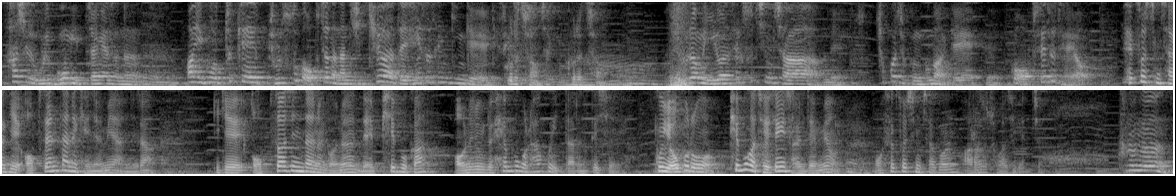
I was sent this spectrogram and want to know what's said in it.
사실 우리 몸 입장에서는 아 이거 어떻게 줄 수가 없잖아. 난 지켜야 돼 해서 생긴 게 색소 그렇죠. 침착인 그렇죠. 아, 그러면 이런 색소 침착 네. 첫 번째 궁금한 게 네. 그거 없애도 돼요? 색소 침착이 없앤다는 개념이 아니라 이게 없어진다는 거는 내 피부가 어느 정도 회복을 하고 있다는 뜻이에요. 그 역으로 피부가 재생이 잘 되면 어, 색소 침착은 알아서 좋아지겠죠. 그러면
